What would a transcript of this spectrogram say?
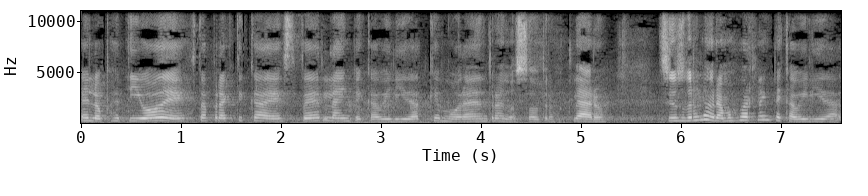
El objetivo de esta práctica es ver la impecabilidad que mora dentro de nosotros. Claro, si nosotros logramos ver la impecabilidad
